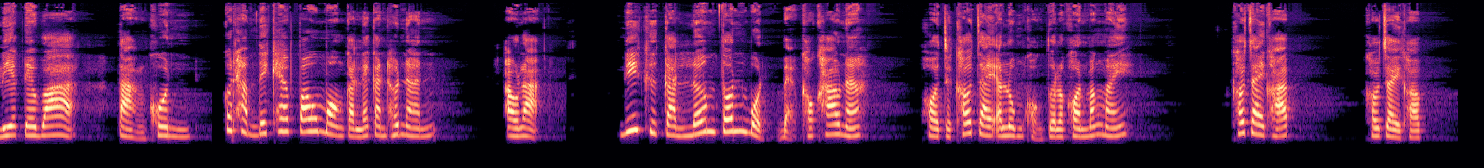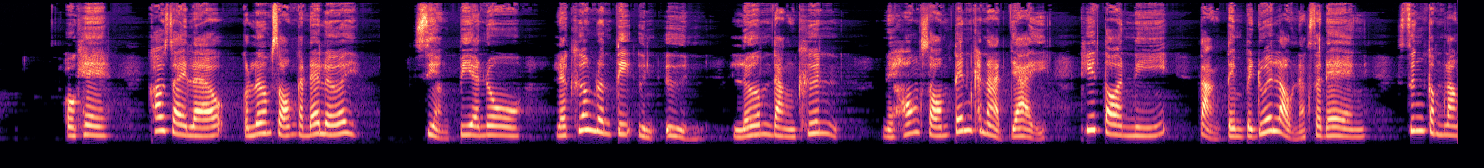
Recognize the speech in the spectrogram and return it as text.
เรียกได้ว่า ต่างคนก็ทำได้แค่เฝ้ามองกันและกันเท่านั้น เอาล่ะ นี่คือการเริ่มต้นบทแบบคร่าวๆนะ พอจะเข้าใจอารมณ์ของตัวละครบ้างไหม เข้าใจครับ เข้าใจครับ โอเค เข้าใจแล้วก็เริ่มซ้อมกันได้เลย เสียงเปียโนและเครื่องดนตรีอื่นๆ เริ่มดังขึ้น ในห้องซ้อมเต้นขนาดใหญ่ ที่ตอนนี้ต่างเต็มไปด้วยเหล่านักแสดง ซึ่งกำลัง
